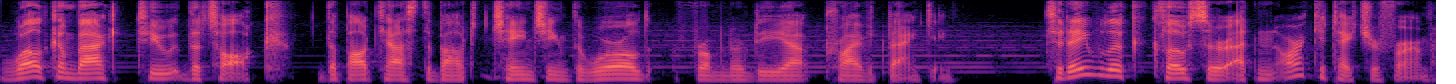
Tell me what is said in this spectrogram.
Welcome back to The Talk, the podcast about changing the world from Nordea Private Banking. Today we look closer at an architecture firm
